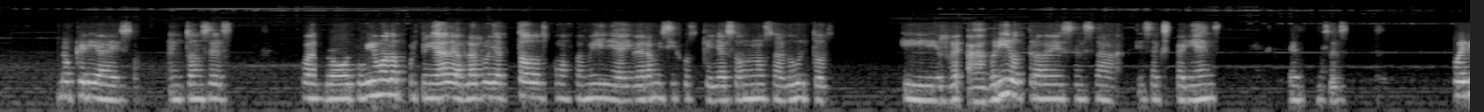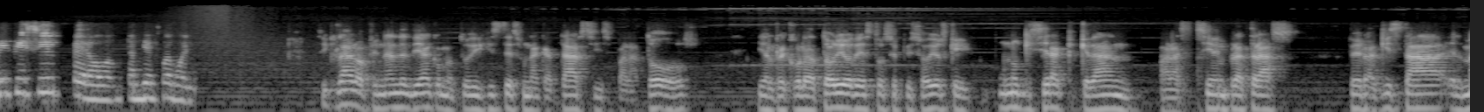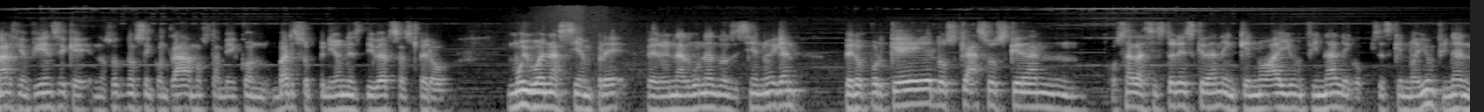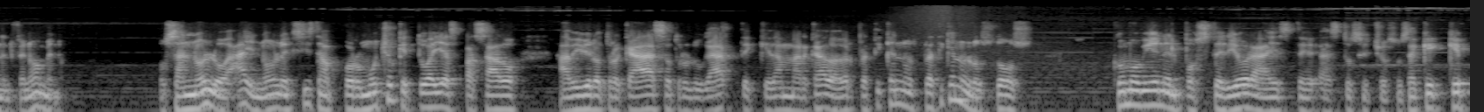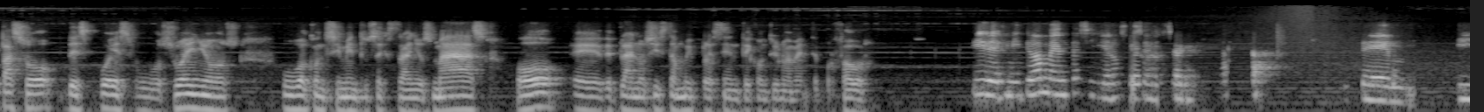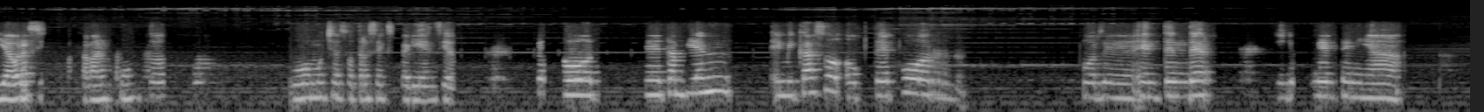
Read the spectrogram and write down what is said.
no quería eso. Entonces, cuando tuvimos la oportunidad de hablarlo ya todos como familia y ver a mis hijos que ya son unos adultos y abrir otra vez esa, esa experiencia. Entonces, fue difícil, pero también fue bueno. Sí, claro, al final del día, como tú dijiste, es una catarsis para todos y el recordatorio de estos episodios que uno quisiera que quedaran para siempre atrás, pero aquí está el margen. Fíjense que nosotros nos encontrábamos también con varias opiniones diversas, pero muy buenas siempre, pero en algunas nos decían, oigan, pero ¿por qué los casos quedan, o sea, las historias quedan en que no hay un final? Digo, pues es que no hay un final en el fenómeno. O sea, no lo hay, no lo existe. Por mucho que tú hayas pasado a vivir otra casa, otro lugar, te queda marcado. A ver, platícanos, platícanos los dos. ¿Cómo viene el posterior a, este, a estos hechos? O sea, ¿qué, ¿qué pasó después? ¿Hubo sueños? ¿Hubo acontecimientos extraños más? ¿O eh, de plano sí está muy presente continuamente? Por favor. Y definitivamente siguieron sucediendo. Este, y ahora sí pasaban juntos. Hubo muchas otras experiencias. Pero eh, también, en mi caso, opté por por entender que yo también tenía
